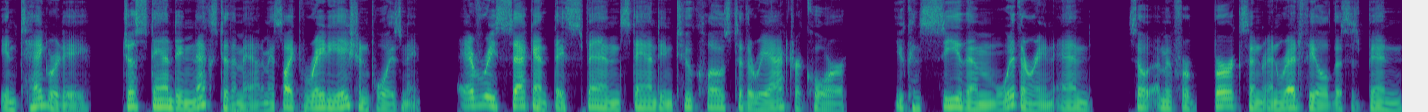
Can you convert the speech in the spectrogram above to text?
integrity just standing next to the man. I mean, it's like radiation poisoning. Every second they spend standing too close to the reactor core, you can see them withering. And so, I mean, for Birx and, and Redfield, this has been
